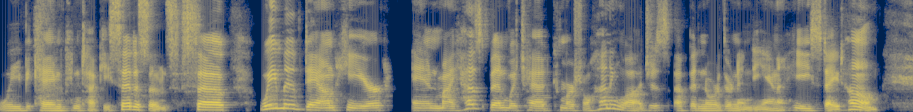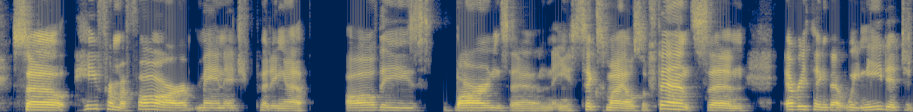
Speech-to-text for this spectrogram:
we became Kentucky citizens. So we moved down here And my husband, which had commercial hunting lodges up in northern Indiana, he stayed home. So he from afar managed putting up all these barns and you know, six miles of fence and everything that we needed to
